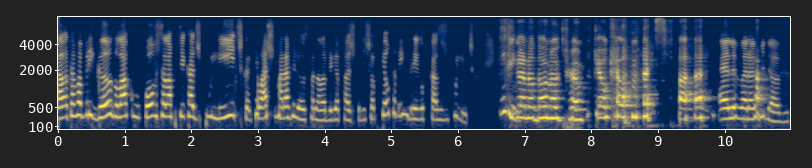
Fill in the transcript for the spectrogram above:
ela tava brigando lá com o povo se ela ficar de política, que eu acho maravilhoso quando ela briga por causa de política, porque eu também brigo por causa de política. Enfim, o Donald Trump, que é o que ela mais faz. Ela é maravilhosa.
